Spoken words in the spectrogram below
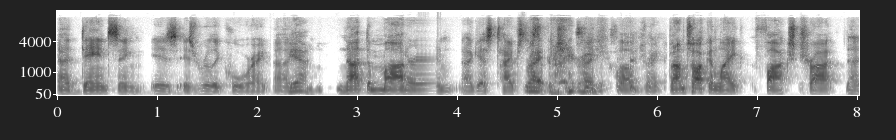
uh, dancing is is really cool, right? Uh, yeah. Not the modern, I guess, types of right, stuff that you right, see right. in the clubs, right? But I'm talking like foxtrot, uh,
